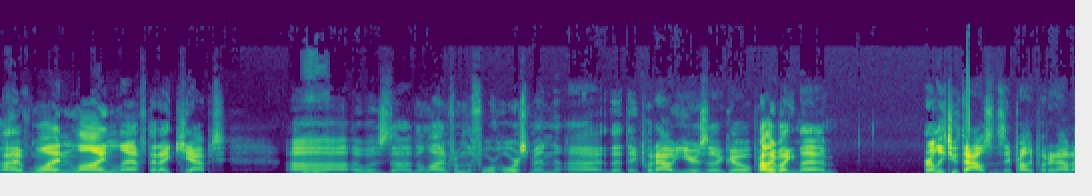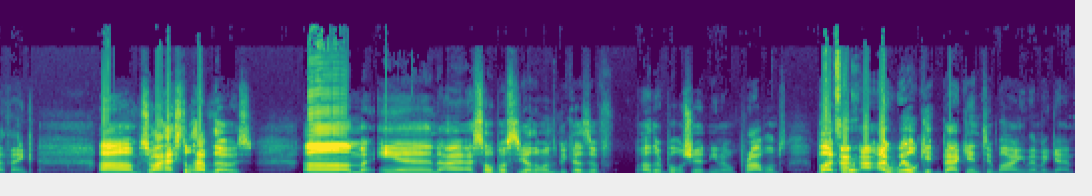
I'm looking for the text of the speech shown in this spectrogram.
I have one line left that I kept. Uh, It was the the line from the Four Horsemen uh, that they put out years ago, probably like the early two thousands. They probably put it out, I think. Um, so I still have those, um, and I, I sold most of the other ones because of other bullshit, you know, problems. But Sure. I, I will get back into buying them again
